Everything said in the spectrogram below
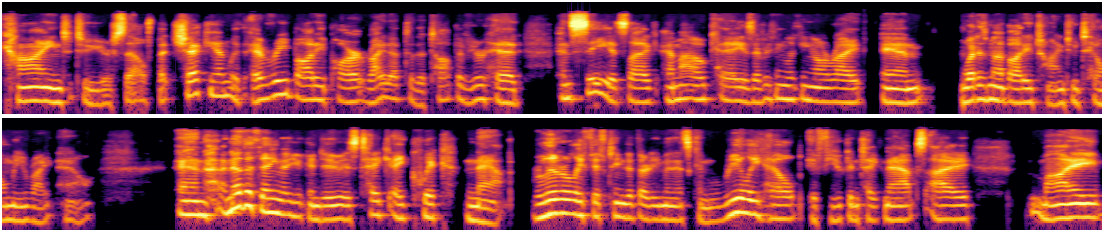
kind to yourself, but check in with every body part right up to the top of your head and see it's like, am I okay? Is everything looking all right? And what is my body trying to tell me right now? And another thing that you can do is take a quick nap. Literally 15 to 30 minutes can really help if you can take naps. I, my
